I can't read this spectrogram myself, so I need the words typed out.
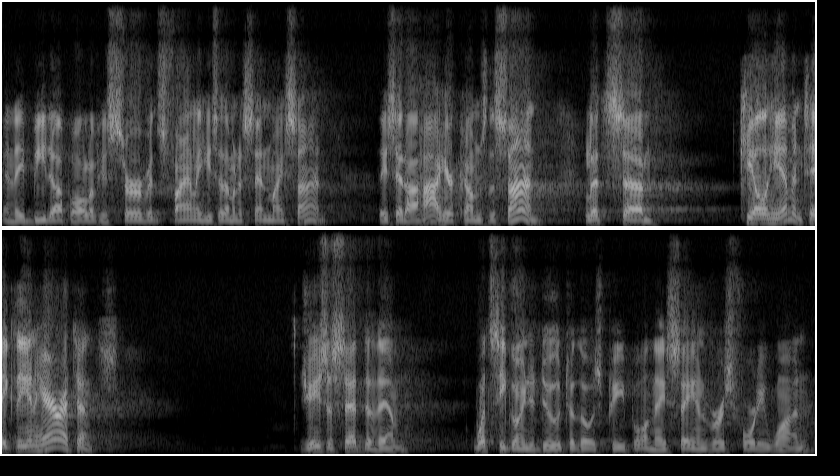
and they beat up all of his servants. Finally, he said, I'm going to send my son. They said, Aha, here comes the son. Let's um, kill him and take the inheritance. Jesus said to them, What's he going to do to those people? And they say in verse 41,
